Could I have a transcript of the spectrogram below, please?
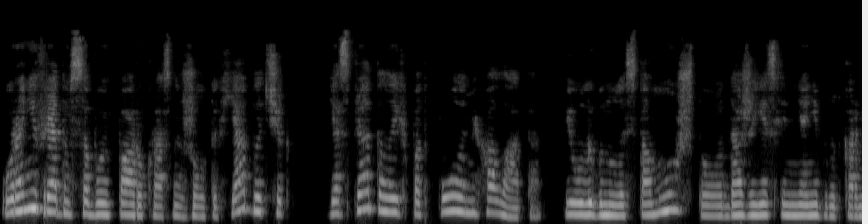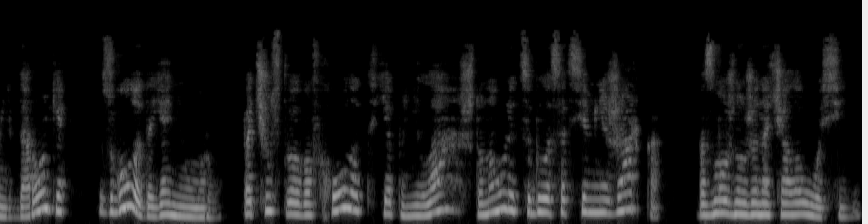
Уронив рядом с собой пару красных-желтых яблочек, я спрятала их под полами халата и улыбнулась тому, что даже если меня не будут кормить в дороге, с голода я не умру. Почувствовав холод, я поняла, что на улице было совсем не жарко, возможно, уже начало осени.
